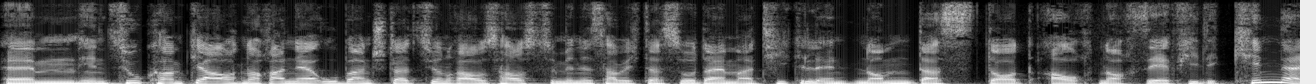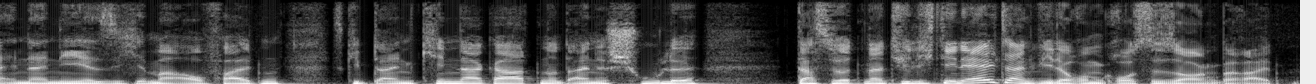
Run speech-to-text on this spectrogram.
Ähm, hinzu kommt ja auch noch an der U-Bahn-Station Raushaus, zumindest habe ich das so deinem Artikel entnommen, dass dort auch noch sehr viele Kinder in der Nähe sich immer aufhalten. Es gibt einen Kindergarten und eine Schule. Das wird natürlich den Eltern wiederum große Sorgen bereiten.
